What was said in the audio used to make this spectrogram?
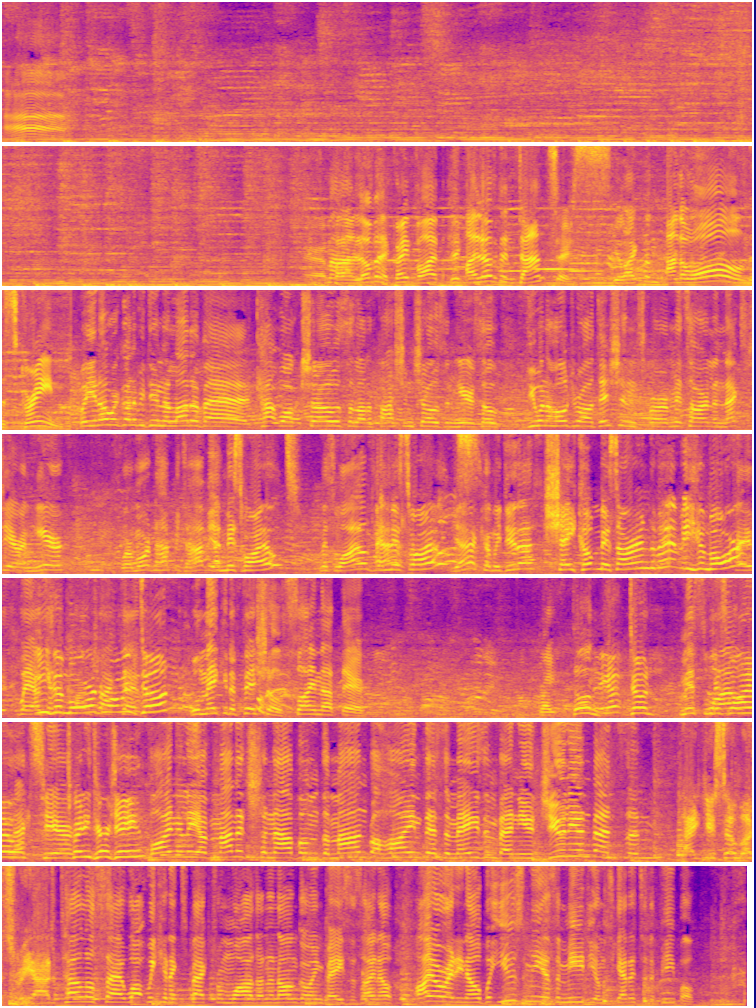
Ah. But I love it, great vibe. I love the dancers. You like them? And the wall, the screen. Well, you know, we're going to be doing a lot of uh, catwalk shows, a lot of fashion shows in here. So if you want to hold your auditions for Miss Ireland next year in here, we're more than happy to have you. And Miss Wilde? Miss Wilde, yeah. And Miss Wilde? Yeah, can we do that? Shake up Miss Ireland a bit, even more? Hey, wait, even more than what we've done? We'll make it official. Sign that there. Right, done. There you go, done. Miss Miss Wilde, Wilde, next year. 2013. Finally, I've managed to nab him, the man behind this amazing venue, Julian Benson. Thank you so much, Riyadh. Tell us uh, what we can expect from Wilde on an ongoing basis. I know, I already know, but use me as a medium to get it to the people.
